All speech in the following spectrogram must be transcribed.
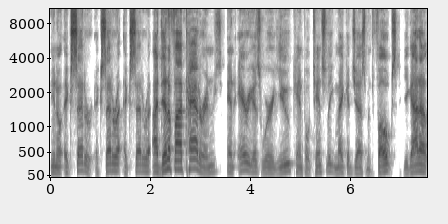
you know, et cetera, et cetera, et cetera. Identify patterns and areas where you can potentially make adjustment. Folks, you got to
